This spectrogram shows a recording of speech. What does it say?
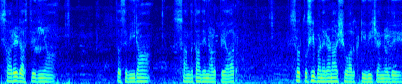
ਸਾਰੇ ਰਸਤੇ ਦੀਆਂ ਤਸਵੀਰਾਂ ਸੰਗਤਾਂ ਦੇ ਨਾਲ ਪਿਆਰ। ਸੋ ਤੁਸੀਂ ਬਣੇ ਰਹਿਣਾ ਸ਼ਿਵਾਲਕ ਟੀਵੀ ਚੈਨਲ ਦੇ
